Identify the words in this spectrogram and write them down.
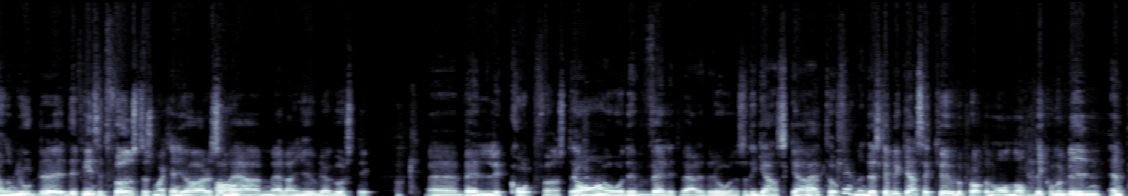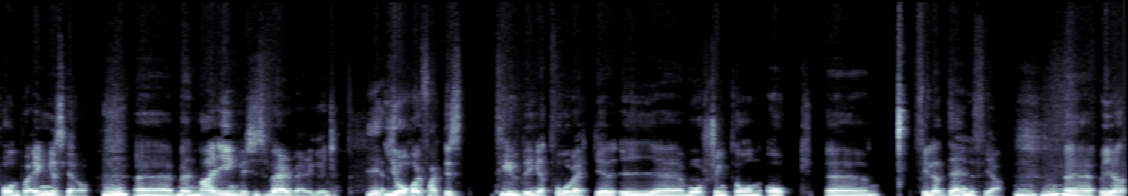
Ja, de gjorde, det finns ett fönster som man kan göra som Ja. är mellan juli och augusti. Okej. Eh, väldigt kort fönster Ja. och det är väldigt väderberoende så det är ganska Verkligen. tufft. Men det ska bli ganska kul att prata med honom. Det kommer bli en, podd på engelska då. Mm. Eh, men my English is very very good. Yeah. Jag har ju faktiskt tillbringat två veckor i eh, Washington och eh, Philadelphia. Mhm. Eh, och jag,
